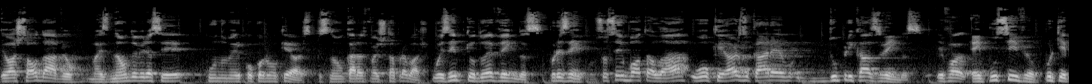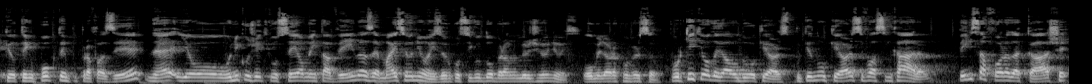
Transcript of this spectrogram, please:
Eu acho saudável, mas não deveria ser com o número cocô no OKRs, porque senão o cara vai chutar pra baixo. O exemplo que eu dou é vendas. Por exemplo, se você bota lá, o OKRs do cara é duplicar as vendas. Ele fala, é impossível. Por quê? Porque eu tenho pouco tempo pra fazer, né? E eu- o único jeito que eu sei aumentar vendas é mais reuniões. Eu não consigo dobrar o número de reuniões. Ou melhor, a conversão. Por que que é o legal do OKRs? Porque no OKRs você fala assim, cara, pensa fora da caixa,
